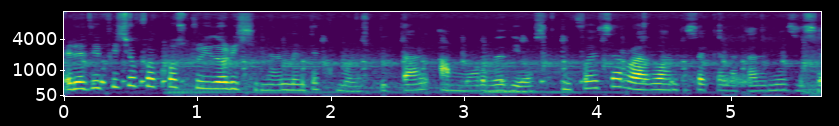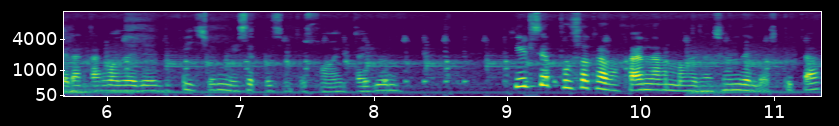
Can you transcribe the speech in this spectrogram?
El edificio fue construido originalmente como el Hospital Amor de Dios y fue cerrado antes de que la academia se hiciera cargo del edificio en 1791. Gil se puso a trabajar en la remodelación del hospital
